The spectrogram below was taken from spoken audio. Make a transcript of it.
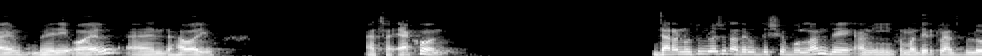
I am very well and how are you আচ্ছা এখন যারা নতুন রয়েছে, তাদের উদ্দেশ্যে বললাম যে আমি তোমাদের ক্লাসগুলো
